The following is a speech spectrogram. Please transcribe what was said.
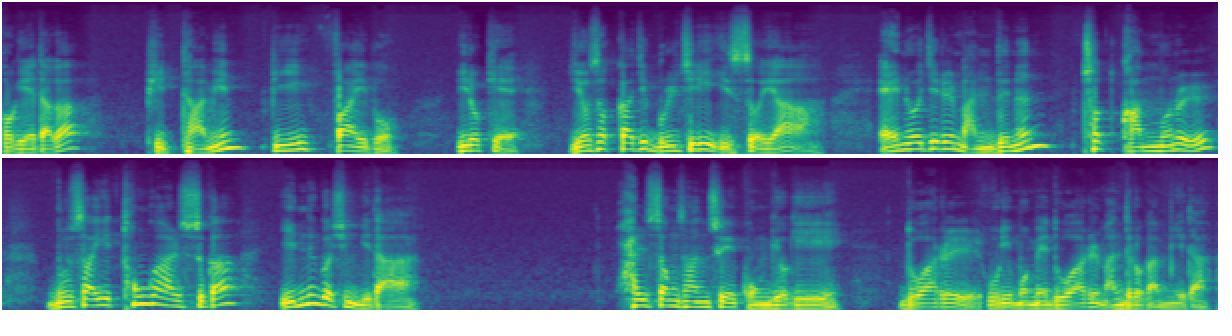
거기에다가 비타민 B5 이렇게 여섯 가지 물질이 있어야 에너지를 만드는 첫 관문을 무사히 통과할 수가 있는 것입니다. 활성산소의 공격이 노화를 우리 몸의 노화를 만들어 갑니다.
